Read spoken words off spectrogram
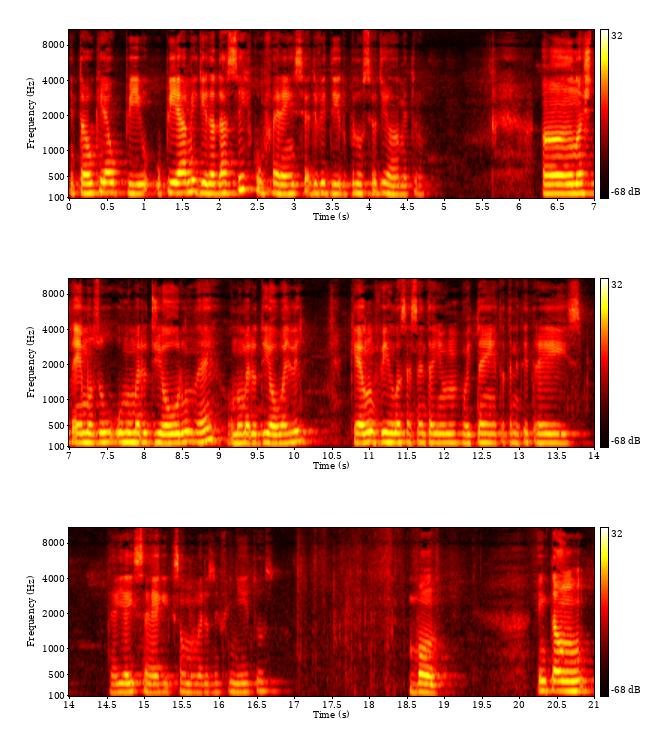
Então, o que é o pi? O pi é a medida da circunferência dividido pelo seu diâmetro. Nós temos o, o, número de ouro, né? O número de Euler, que é 1,61, 80, 33. E aí segue, que são números infinitos. Bom, então,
